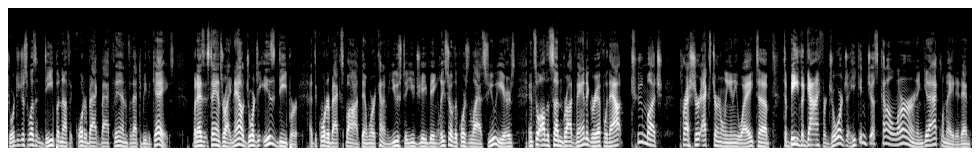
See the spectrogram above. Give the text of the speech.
Georgia just wasn't deep enough at quarterback back then for that to be the case. But as it stands right now, Georgia is deeper at the quarterback spot than we're kind of used to UGA being, at least over the course of the last few years. And so all of a sudden, Brock Vandagriff, without too much pressure externally anyway to to be the guy for Georgia. He can just kind of learn and get acclimated. And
